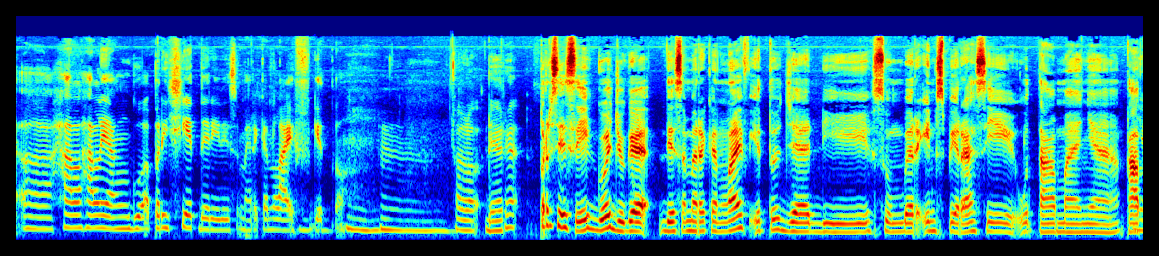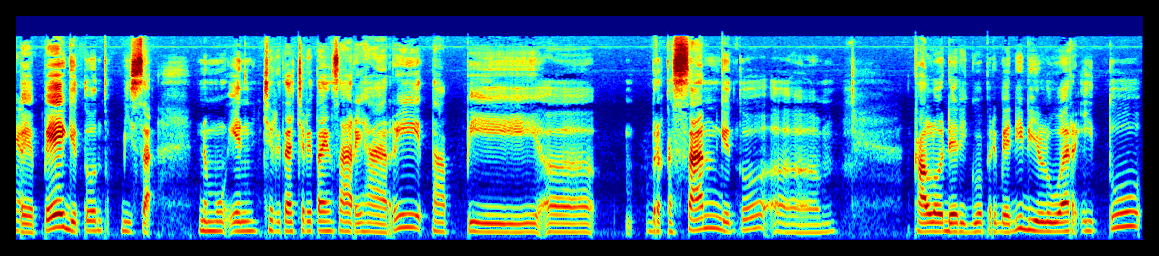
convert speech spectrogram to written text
eh, hal-hal yang gue appreciate dari This American Life gitu. Kalau Dara? Persis sih, gue juga This American Life itu jadi sumber inspirasi utamanya KPP gitu untuk bisa nemuin cerita-cerita yang sehari-hari tapi eh, berkesan gitu. Em, Kalau dari gue pribadi di luar itu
